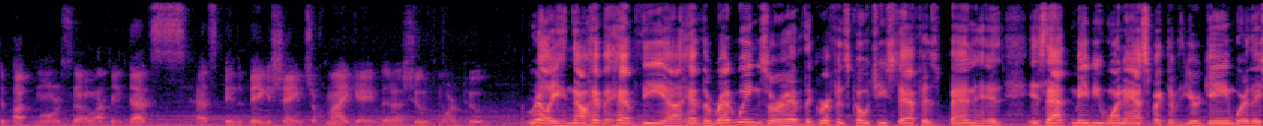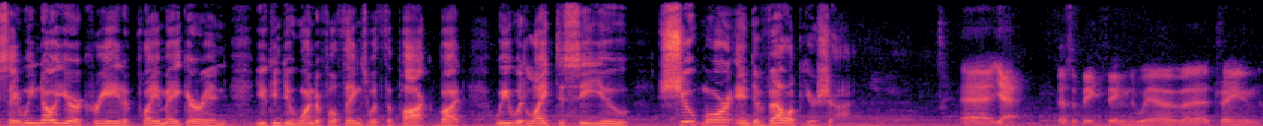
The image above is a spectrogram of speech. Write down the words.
the puck more. So I think that's has been the biggest change of my game that I shoot more too. Really? Now, have have the uh, have the Red Wings or have the Griffins coaching staff has been has, is that maybe one aspect of your game where they say we know you're a creative playmaker and you can do wonderful things with the puck, but we would like to see you shoot more and develop your shot. Uh, yeah, that's a big thing that we have uh, trained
